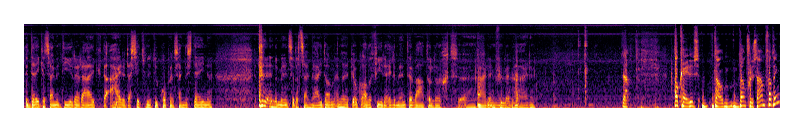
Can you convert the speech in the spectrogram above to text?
De dekens zijn het dierenrijk. De aarde, daar zit je natuurlijk op en zijn de stenen. en de mensen, dat zijn wij dan. En dan heb je ook alle vier elementen. Water, lucht, aarde en vuur en aarde. Ja. Oké, okay, dus nou, bedankt voor de samenvatting.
